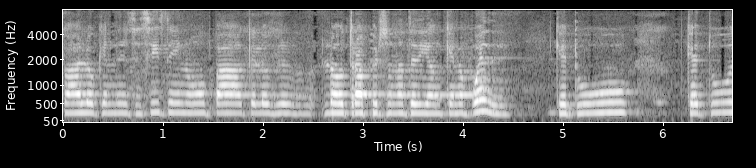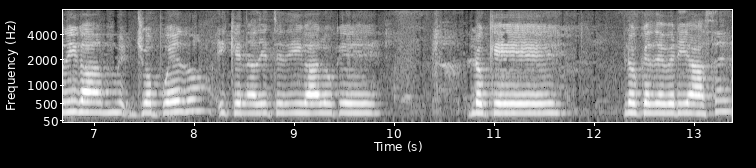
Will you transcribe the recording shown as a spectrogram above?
para lo que necesite y no para que los, las otras personas te digan que no puedes. Que tú, que tú digas yo puedo y que nadie te diga lo que lo que lo que debería hacer.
